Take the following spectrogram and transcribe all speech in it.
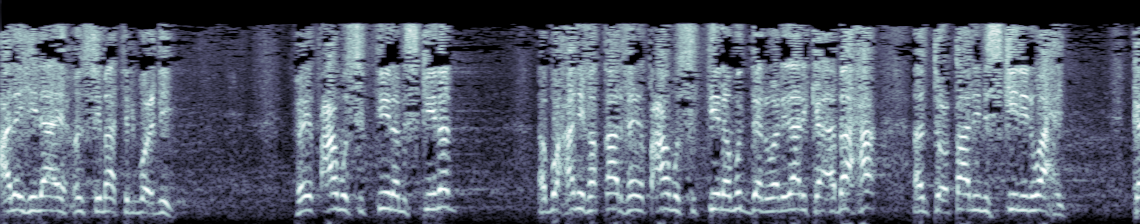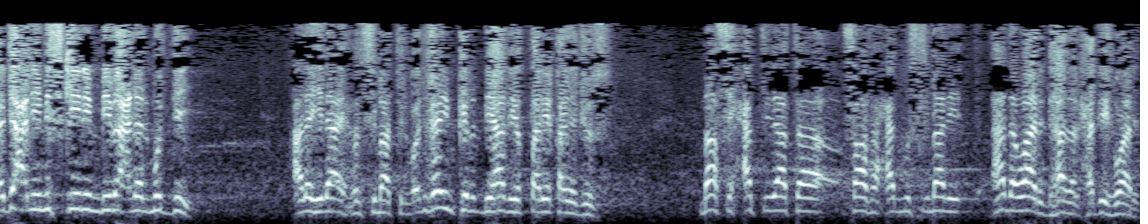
عليه لائح سمات البعد فإطعام ستين مسكينا. أبو حنيفة قال فإطعام الستين مدا ولذلك أباح أن تعطى لمسكين واحد. كجعل مسكين بمعنى المد. عليه لائح سمات البعد فيمكن بهذه الطريقة يجوز. ما صحة إذا تصافح المسلمان. هذا وارد هذا الحديث وارد.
